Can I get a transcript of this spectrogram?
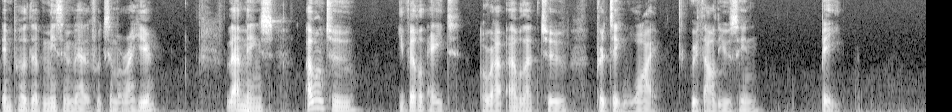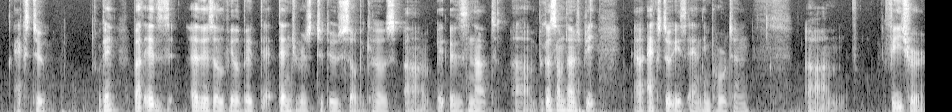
input the missing value for example right here that means I want to evaluate or I would like to predict y without using b x2 okay? But it's it is a little bit dangerous to do so because um, it, it is not um, because sometimes b uh, x2 is an important um, feature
